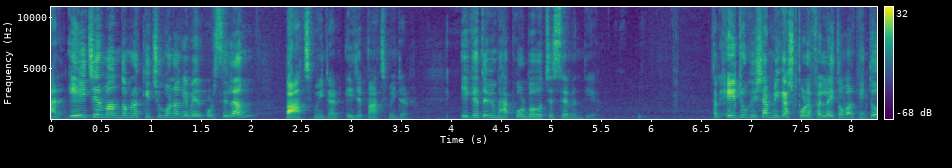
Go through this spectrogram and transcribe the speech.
আর এইচ এর মান তো আমরা কিছুক্ষণ আগে বের করছিলাম, পাঁচ মিটার, এই যে পাঁচ মিটার। একে তুমি ভাগ করবা হচ্ছে সেভেন দিয়ে। তাহলে এইটুকু হিসাব নিকাশ করে ফেললেই তোমার কিন্তু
